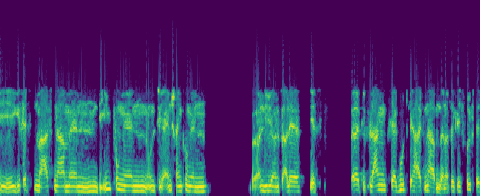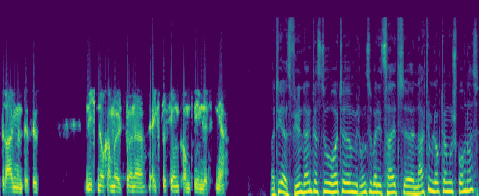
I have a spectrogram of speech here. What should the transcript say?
die gesetzten Maßnahmen, die Impfungen und die Einschränkungen, an die wir uns alle jetzt relativ lang sehr gut gehalten haben, dann auch wirklich Früchte tragen und dass es nicht noch einmal zu einer Explosion kommt wie im letzten Jahr. Matthias, vielen Dank, dass du heute mit uns über die Zeit äh, nach dem Lockdown gesprochen hast.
